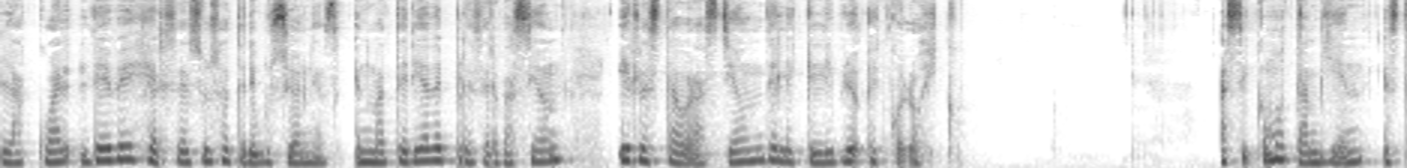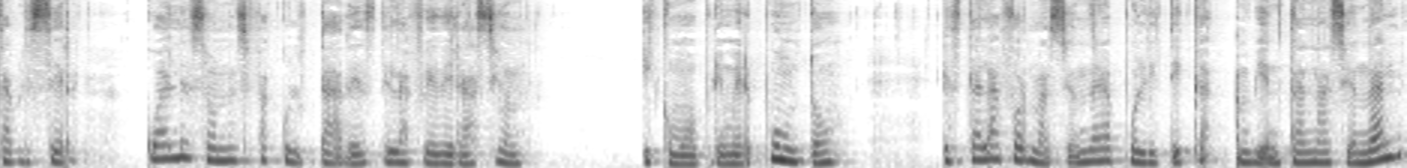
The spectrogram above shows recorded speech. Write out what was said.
la cual debe ejercer sus atribuciones en materia de preservación y restauración del equilibrio ecológico, así como también establecer cuáles son las facultades de la federación y como primer punto está la formación de la política ambiental nacional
